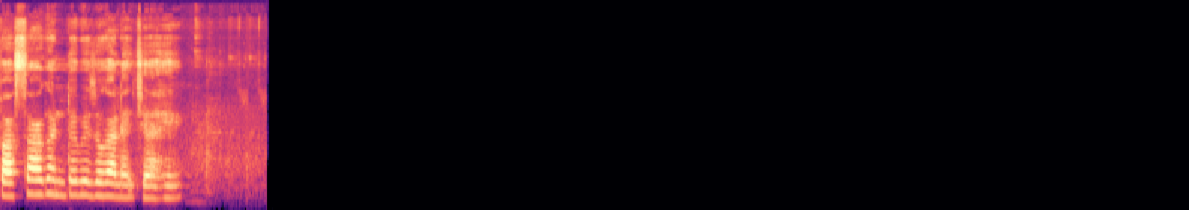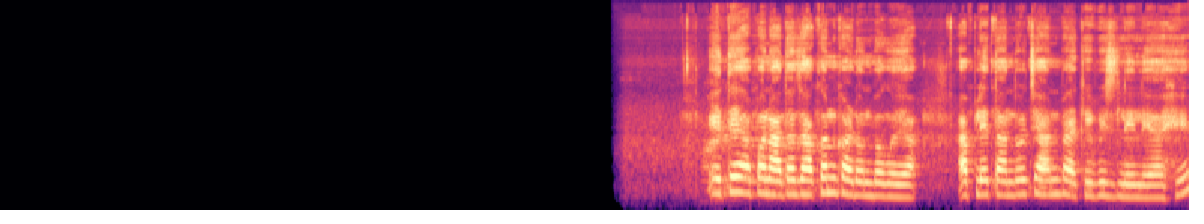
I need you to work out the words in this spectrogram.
पाच सहा घंटे भिजू घालायची आहे. येथे आपण आता झाकण काढून बघूया. आपले तांदूळ छानपैकी भिजलेले आहे.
